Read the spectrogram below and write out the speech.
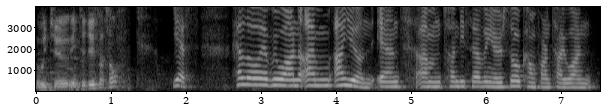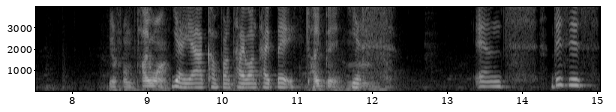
Would you introduce yourself? Yes. Hello, everyone. I'm Ayun, and I'm 27 years old. Come from Taiwan. You're from Taiwan. Yeah, yeah. I come from Taiwan, Taipei. Taipei. Hmm. Yes. And this is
